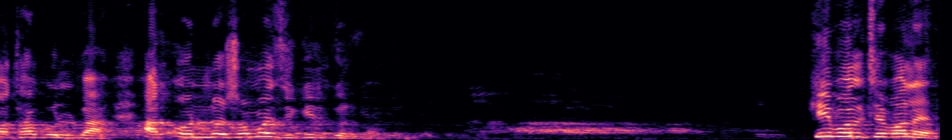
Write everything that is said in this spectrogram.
কথা বলবা আর অন্য সময় জিকির করবা। কি বলছে বলেন?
